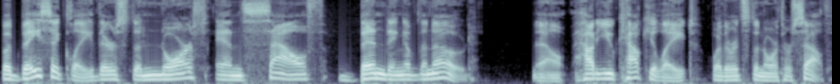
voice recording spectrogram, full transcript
But basically, there's the north and south bending of the node. Now, how do you calculate whether it's the north or south?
